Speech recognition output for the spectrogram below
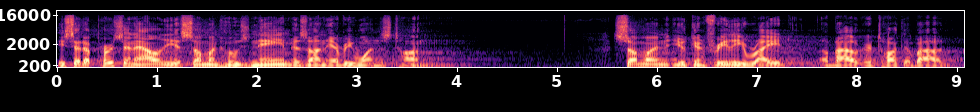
He said a personality is someone whose name is on everyone's tongue. Someone you can freely write about or talk about,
